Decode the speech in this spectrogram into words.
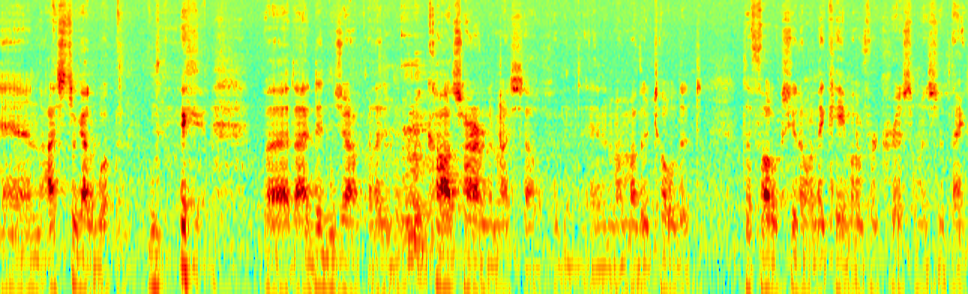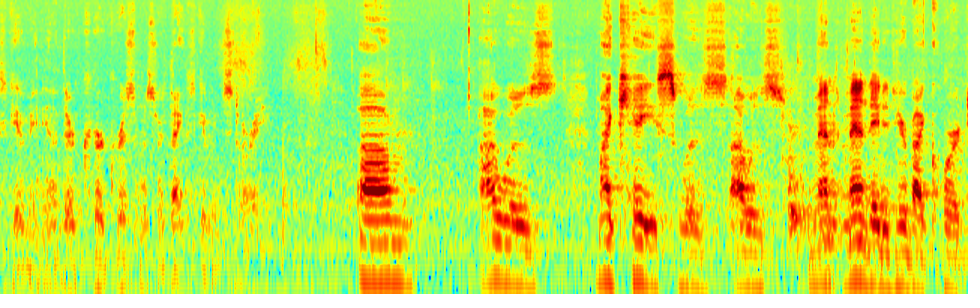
And I still got a whooping. but I didn't jump and I didn't cause harm to myself. And, and my mother told it to folks, you know, when they came over for Christmas or Thanksgiving, you know, their her Christmas or Thanksgiving story. Um, I was, my case was, I was man, mandated here by court,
